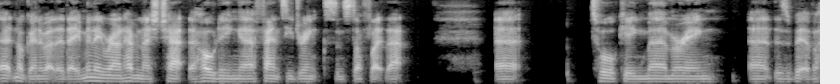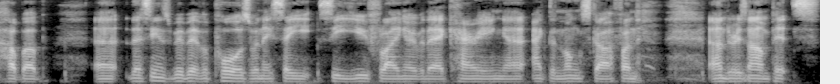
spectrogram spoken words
uh, not going about their day, milling around, having a nice chat. They're holding uh, fancy drinks and stuff like that, uh, talking, murmuring. Uh, there's a bit of a hubbub. there seems to be a bit of a pause when they say see you flying over there carrying Agdon Longscarf under under his armpits,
